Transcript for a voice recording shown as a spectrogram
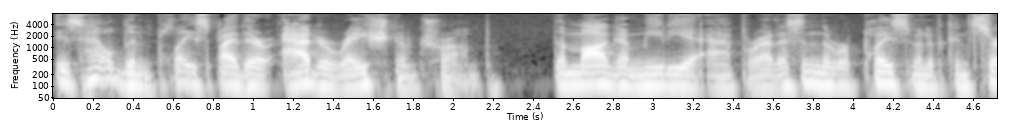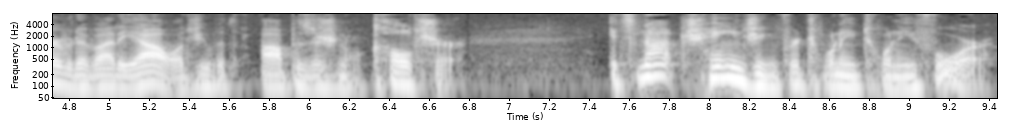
is held in place by their adoration of Trump, the MAGA media apparatus, and the replacement of conservative ideology with oppositional culture. It's not changing for 2024.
